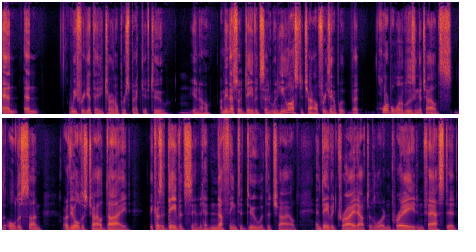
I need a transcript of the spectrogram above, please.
And and we forget that eternal perspective too. You know, I mean, that's what David said when he lost a child. For example, that horrible one of losing a child, the oldest son or the oldest child died because of David's sin. It had nothing to do with the child. And David cried out to the Lord and prayed and fasted.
